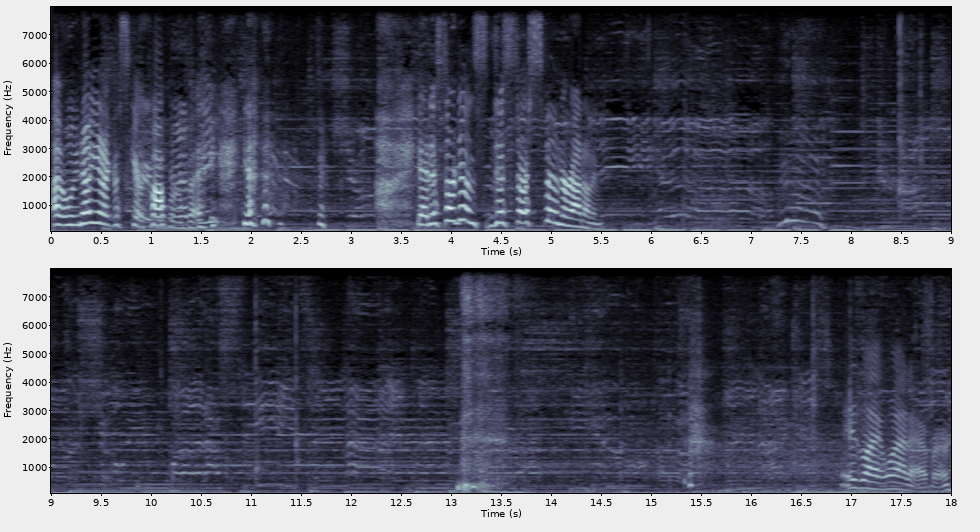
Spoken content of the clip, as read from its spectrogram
I mean, we know you're not gonna scare Hey, Copper, but yeah, yeah. Just start doing, just start spinning around on him. He's like, whatever.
